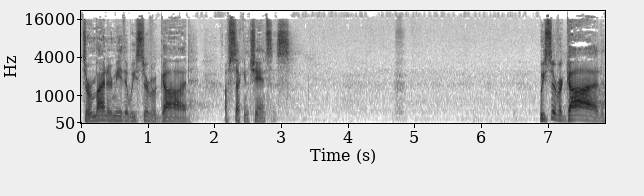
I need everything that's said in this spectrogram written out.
It's a reminder to me that we serve a God of second chances. We serve a God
